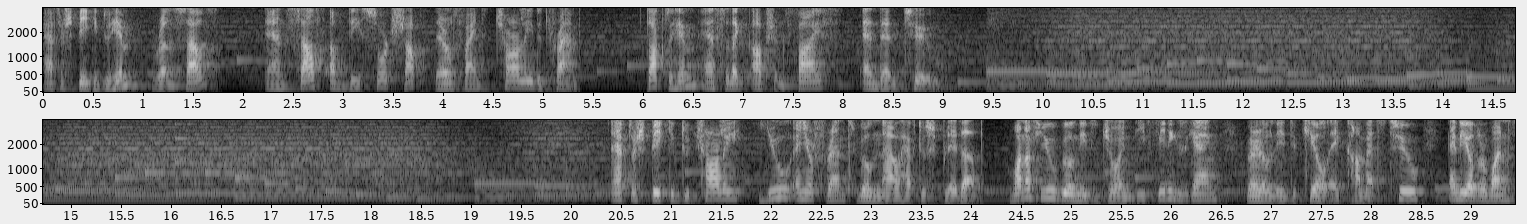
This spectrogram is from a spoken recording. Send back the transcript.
After speaking to him, run south, and south of the sword shop there will find Charlie the Tramp. Talk to him and select option 5 and then 2. After speaking to Charlie, you and your friend will now have to split up. One of you will need to join the Phoenix Gang, where you'll need to kill a Combat 2, and the other one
